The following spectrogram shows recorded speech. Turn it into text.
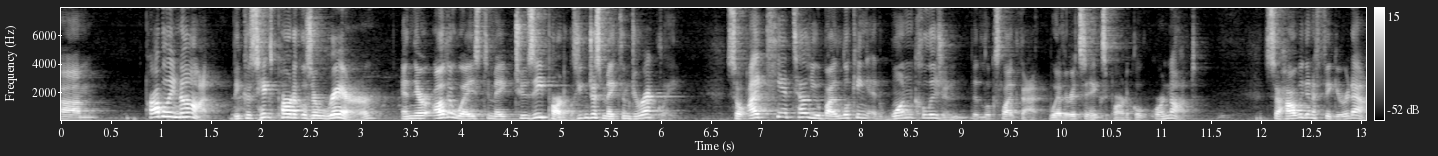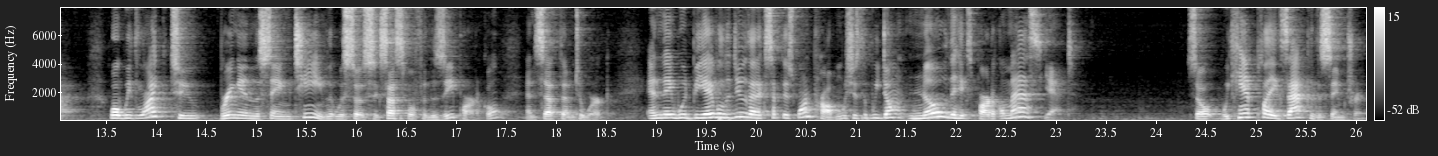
Um, probably not, because Higgs particles are rare, and there are other ways to make two Z particles. You can just make them directly. So I can't tell you by looking at one collision that looks like that whether it's a Higgs particle or not. So how are we going to figure it out? Well, we'd like to bring in the same team that was so successful for the Z particle and set them to work. And they would be able to do that except there's one problem, which is that we don't know the Higgs particle mass yet. So we can't play exactly the same trick.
